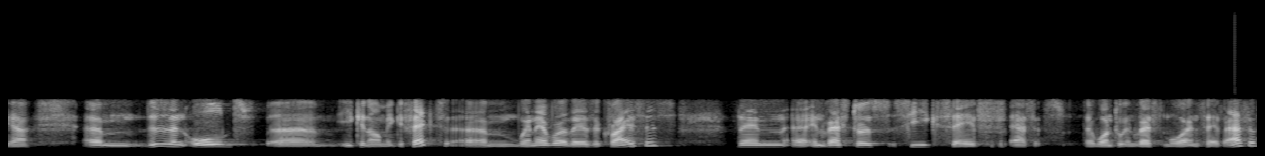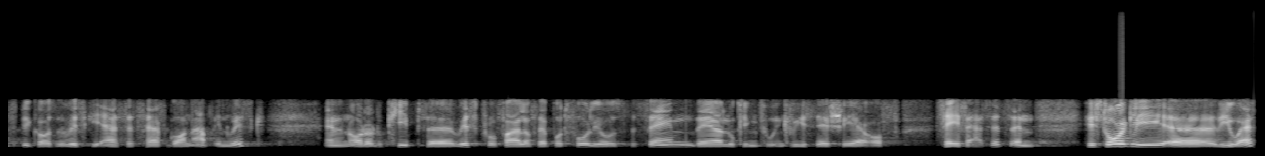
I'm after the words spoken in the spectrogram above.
Yeah. Um, this is an old uh, economic effect. Um, whenever there's a crisis, then uh, investors seek safe assets. They want to invest more in safe assets because the risky assets have gone up in risk. And in order to keep the risk profile of their portfolios the same, they are looking to increase their share of safe assets. And historically, uh, the U.S.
